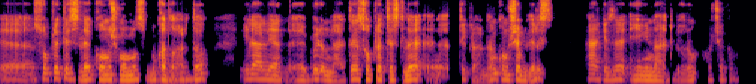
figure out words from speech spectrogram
E, Sokrates ile konuşmamız bu kadardı. İlerleyen e, bölümlerde Sokrates ile e, tekrardan konuşabiliriz. Herkese iyi günler diliyorum. Hoşça kalın.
